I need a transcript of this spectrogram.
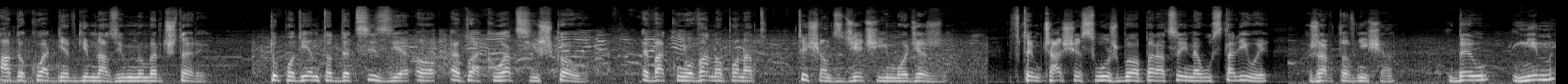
a dokładnie w gimnazjum numer 4. Tu podjęto decyzję o ewakuacji szkoły. Ewakuowano ponad tysiąc dzieci i młodzieży. W tym czasie służby operacyjne ustaliły żartownisia. Był nim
